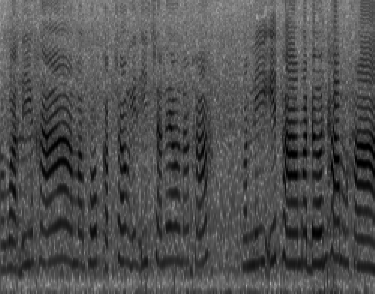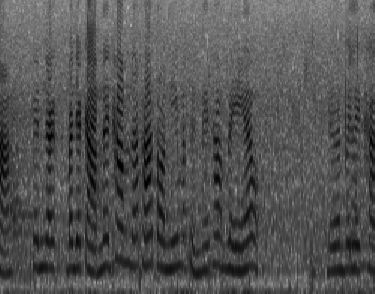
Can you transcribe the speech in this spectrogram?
สวัสดีค่ะ มาพบกับช่อง It It Channel นะคะ วันนี้อิทพามาเดินถ้ำค่ะ เป็นบรรยากาศในถ้ำนะคะ ตอนนี้มาถึงในถ้ำแล้ว เดินไปเลยค่ะ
